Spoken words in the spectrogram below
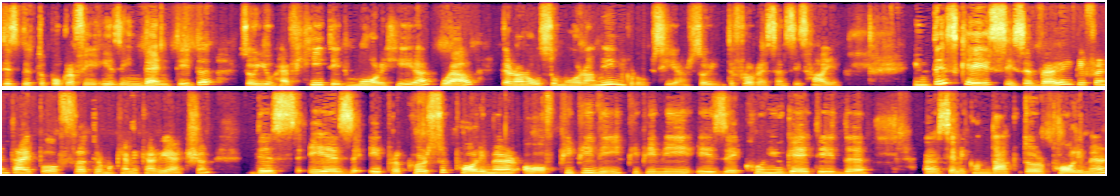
this the topography is indented. So you have heated more here. Well, there are also more amine groups here. So the fluorescence is higher. In this case, is a very different type of uh, thermochemical reaction. This is a precursor polymer of PPV. PPV is a conjugated uh, semiconductor polymer,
